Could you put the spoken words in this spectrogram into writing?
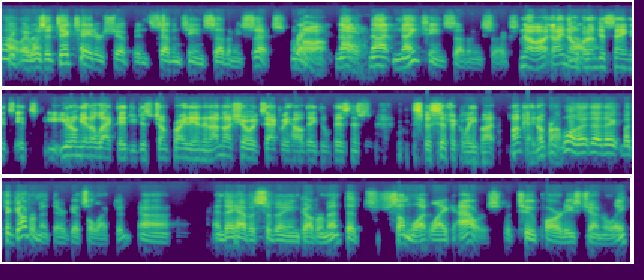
No, it was a dictatorship in 1776. Right. Oh, not oh. not 1976. No, I, I know, no. but I'm just saying it's it's you don't get elected, you just jump right in, and I'm not sure exactly how they do business specifically, but okay, no problem. Well, the, the, the but the government there gets elected, uh, and they have a civilian government that's somewhat like ours, with two parties generally,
